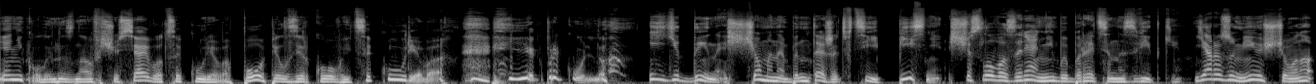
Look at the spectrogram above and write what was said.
Я ніколи не знав, що сяйво це курява, попіл зірковий це курява. Як прикольно. І єдине, що мене бентежить в цій пісні, що слово заря ніби береться не звідки. Я розумію, що воно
